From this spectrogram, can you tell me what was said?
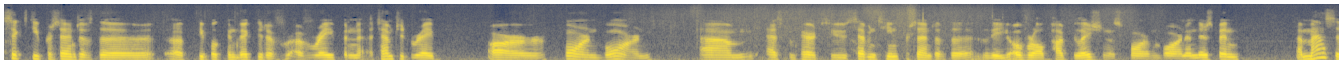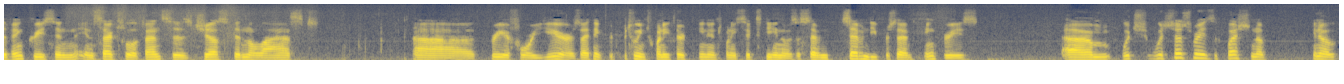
60% of the people convicted of, of, rape and attempted rape are foreign born, um, as compared to 17% of the, the overall population is foreign born. And there's been a massive increase in, in sexual offenses just in the last uh, three or four years. I think between 2013 and 2016, there was a 70% increase, um, which, which does raise the question of, you know,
